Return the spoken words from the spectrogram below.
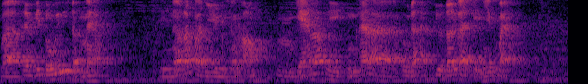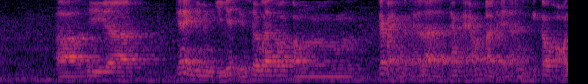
và thêm cái túi đựng này thì nó rất là nhiều sản phẩm. Ừ, giá nó thì cũng khá là ưu đãi chưa tới 3 triệu nha các bạn. À, thì cái này thì mình chỉ giới thiệu sơ qua thôi còn các bạn có thể là tham khảo hoặc là để lại những cái câu hỏi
